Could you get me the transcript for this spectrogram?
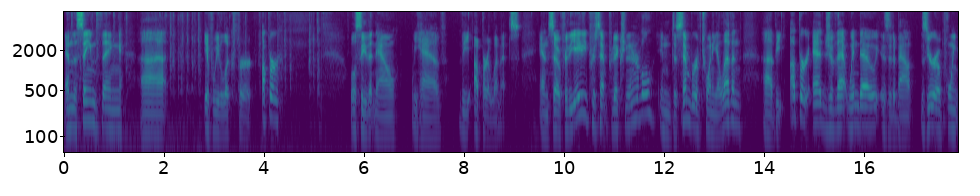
And the same thing uh, if we look for upper, we'll see that now we have the upper limits. And so for the 80% prediction interval in December of 2011, uh, the upper edge of that window is at about 0.21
